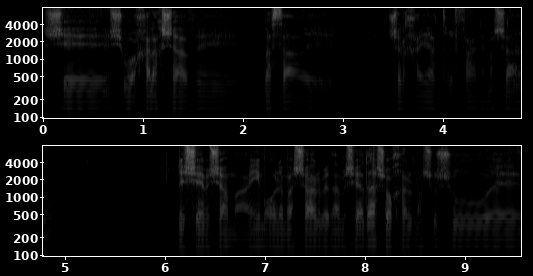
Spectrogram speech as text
ש... שהוא אכל עכשיו אה, בשר אה, של חיית טרפה למשל, לשם שמיים, או למשל בן אדם שידע שהוא אכל משהו שהוא אה,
